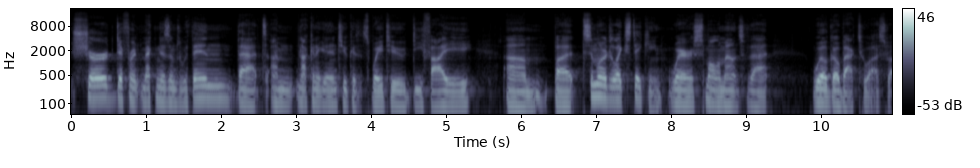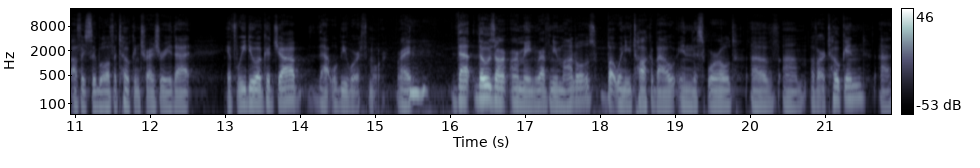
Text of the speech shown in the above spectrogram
sure different mechanisms within that I'm not going to get into because it's way too DeFi. Um, but similar to like staking, where small amounts of that will go back to us. Obviously, we'll have a token treasury that if we do a good job, that will be worth more, right? That those aren't our main revenue models, but when you talk about in this world of um, of our token, uh,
